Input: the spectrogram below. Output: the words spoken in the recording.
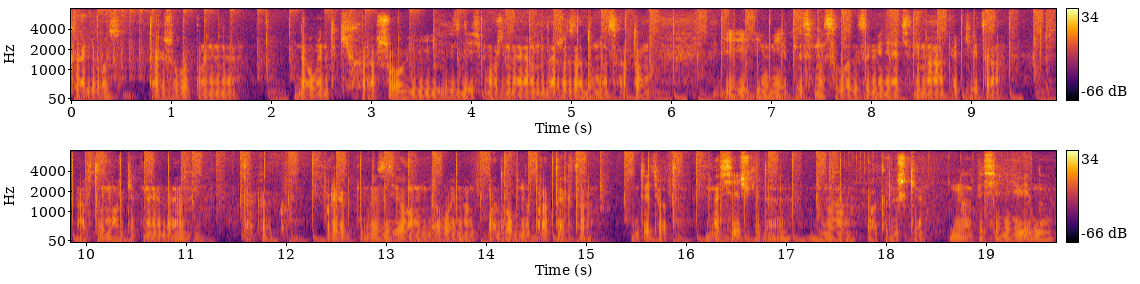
колес также выполнены довольно-таки хорошо. И здесь можно, наверное, даже задуматься о том, и имеет ли смысл их заменять на какие-то автомаркетные, да, так как сделан довольно подробно протектор. Вот эти вот насечки, да, на покрышке. Надписи не видно.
